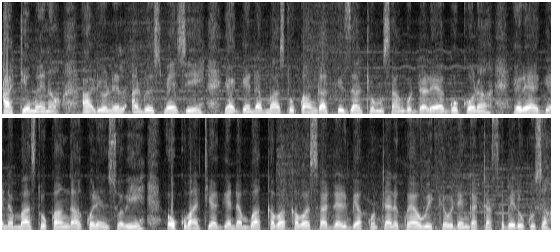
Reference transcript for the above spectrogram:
atimu eno. Lionel andres messi yagenda maaso tukanga akkiriza nti omusango ddala yagukola era yagenda maaso tukanga akola ensobi okuba nti yagenda mu bwakabaka bwa saudi arabia ku ntandikwa ya wiiki ewedde nga tasaba erukusa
